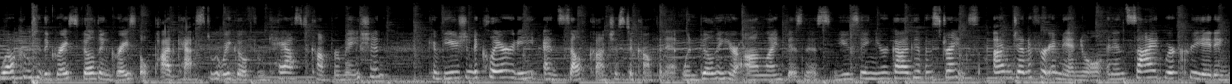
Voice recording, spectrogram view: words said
Welcome to the Grace Filled and Graceful podcast, where we go from chaos to confirmation, confusion to clarity, and self conscious to confident when building your online business using your God given strengths. I'm Jennifer Emanuel, and inside we're creating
